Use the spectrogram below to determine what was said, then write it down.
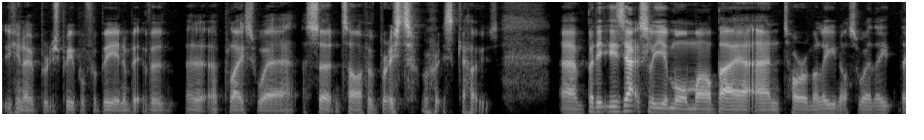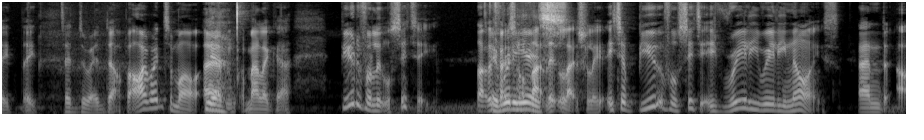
you know British people for being a bit of a, a, place where a certain type of British tourist goes. Um, but it is actually more Marbella and Torremolinos where they, they, they tend to end up. But I went to Mar- um, Malaga, beautiful little city. Like, it really is. little, actually. It's a beautiful city. It's really, really nice. And uh,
